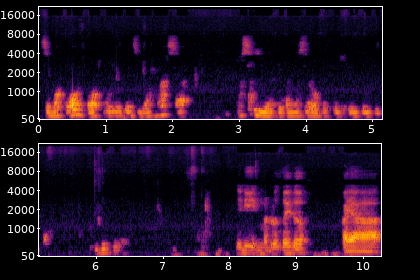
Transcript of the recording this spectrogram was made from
sebuah kelompok memimpin sebuah masa masa iya kita ngasih robot untuk memimpin kita gitu. Jadi menurut lo itu kayak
